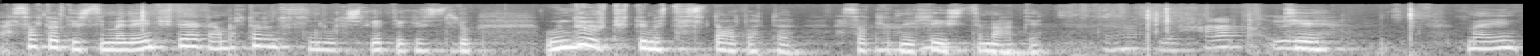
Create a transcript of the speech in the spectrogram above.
асуултууд ирсэн байна. Энэ гэхдээ яг амбалтын тусламж үйлчлэгээтэй гэсэлүү өндөр өртөгтэй мэс тасалтай холбоотой асуудлууд нэлээ ирсэн байгаа тийм. За тий хараад Тий. Маа энэ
